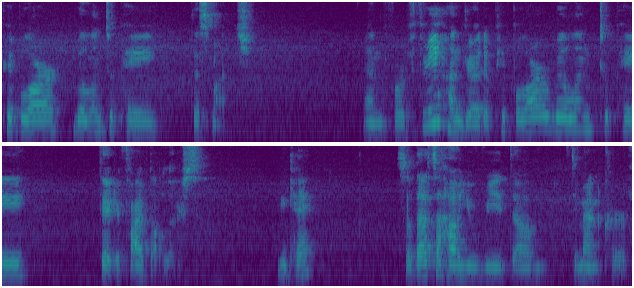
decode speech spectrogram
people are willing to pay this much. And for 300, people are willing to pay $35. Okay? So that's how you read um, demand curve.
